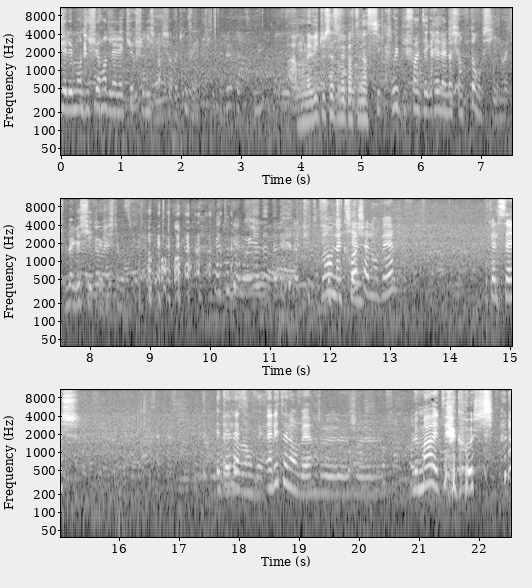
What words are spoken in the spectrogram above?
Les éléments différents de la lecture finissent par se retrouver. À mon avis, tout ça, ça fait partie d'un cycle. Oui, puis il faut intégrer la notion de temps aussi. ouais. Le cycle, justement. Là, on accroche à l'envers pour qu'elle sèche. Elle à est- l'envers Elle est à l'envers. Je- je- Le mât était à gauche.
